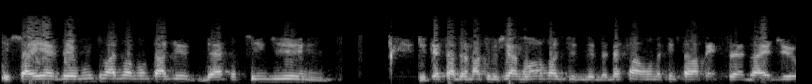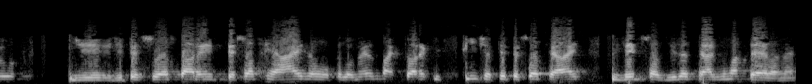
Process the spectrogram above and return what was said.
Isso aí veio muito mais uma vontade dessa, assim, de, de ter essa dramaturgia nova de, de, dessa onda que a gente estava pensando, aí de, de, de pessoas estarem, pessoas reais, ou pelo menos uma história que finge ter pessoas reais vivendo suas vidas reais numa tela, né?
